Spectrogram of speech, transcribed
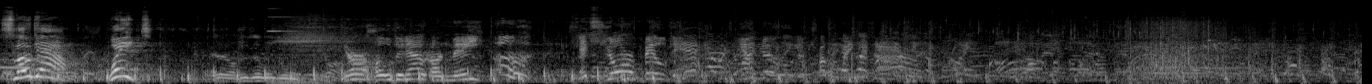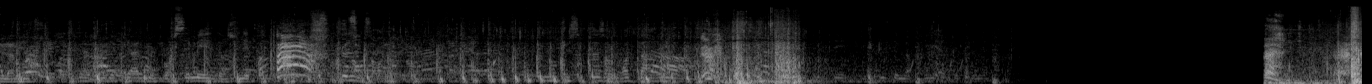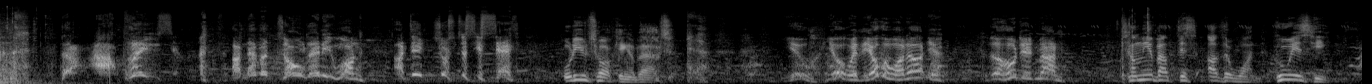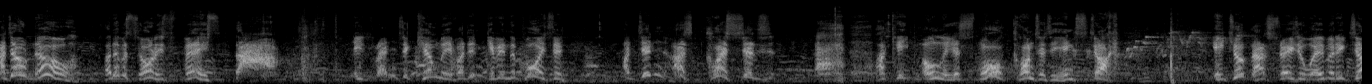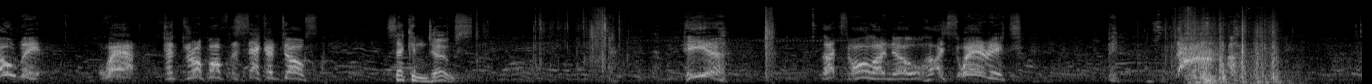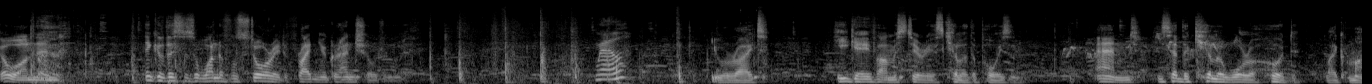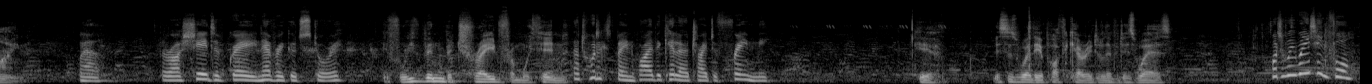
Slow down! Wait! You're holding out on me? It's your building. You know who the troublemakers are. Calme pour s'aimer dans une époque Ah que l'on Seulement que certains endroits de Paris. Des de meurtrières. Ah, please! I never told anyone! I did just as you said! What are you talking about? You, you're with the other one, aren't you? The hooded man. Tell me about this other one. Who is he? I don't know. I never saw his face. He threatened to kill me if I didn't give him the poison. I didn't ask questions. Ah, I keep only a small quantity in stock. He took that straight away, but he told me where to drop off the second dose. Second dose. Here. That's all I know. I swear it. Go on, then. Think of this as a wonderful story to frighten your grandchildren with. Well, You were right. He gave our mysterious killer the poison. And he said the killer wore a hood like mine. well, there are shades of grey in every good story. If we've been betrayed from within, That would explain why the killer tried to frame me. here. This is where the apothecary delivered his wares. What are we waiting for?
